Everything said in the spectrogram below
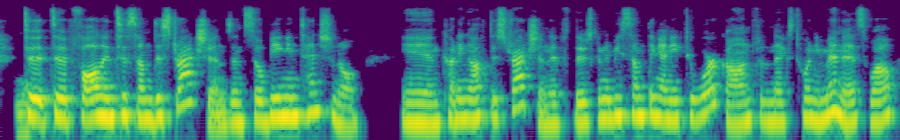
to, to fall into some distractions. And so being intentional in cutting off distraction. If there's going to be something I need to work on for the next 20 minutes, well,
